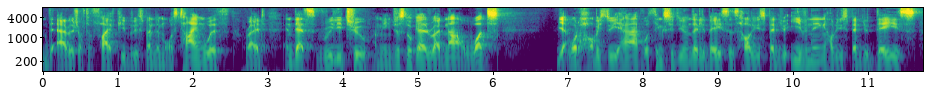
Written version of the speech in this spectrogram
the average of the five people you spend the most time with, right? And that's really true. I mean, just look at it right now. What yeah, what hobbies do you have? What things do you do on a daily basis? How do you spend your evening? How do you spend your days?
